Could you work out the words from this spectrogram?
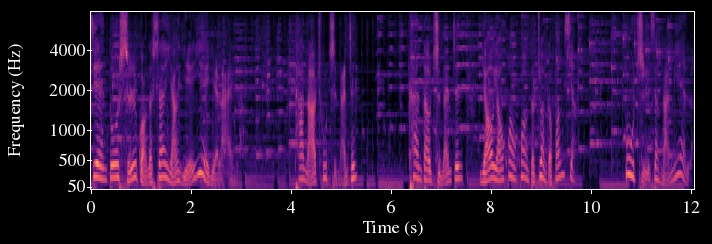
见多识广的山羊爷爷也来了，他拿出指南针，看到指南针摇摇晃晃的转个方向，不指向南面了。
